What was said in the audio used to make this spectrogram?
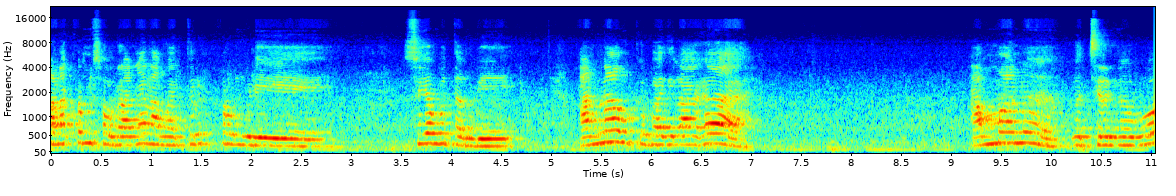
வணக்கம் சொல்கிறாங்க நம்ம திருப்பரங்குடி சுயம்பு தம்பி. அண்ணாவுக்கு பதிலாக அம்மான்னு வச்சிருங்க. ஓ.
